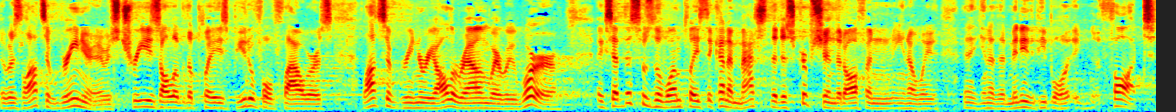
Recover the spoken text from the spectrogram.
There was lots of greenery. There was trees all over the place, beautiful flowers, lots of greenery all around where we were. Except this was the one place that kind of matched the description that often, you know, we, you know, that many of the people thought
